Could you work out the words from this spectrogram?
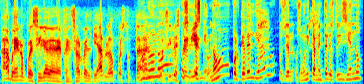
Ah, bueno, pues sigue de defensor del diablo, pues total. No, no, no. Así lo estoy pues, viendo. Es que, no, ¿por qué del diablo? Pues únicamente le estoy diciendo,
